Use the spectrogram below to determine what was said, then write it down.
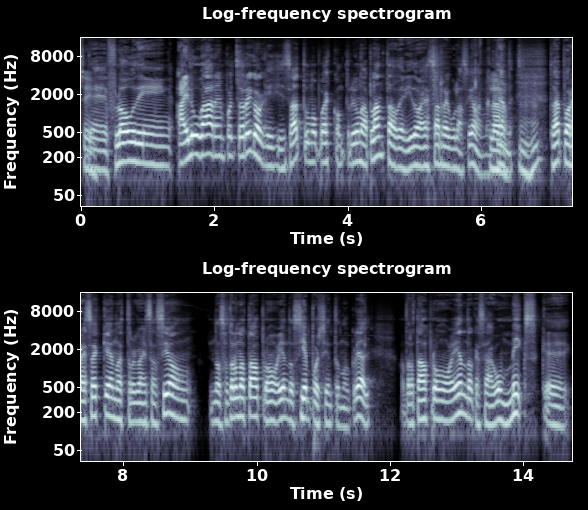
Sí. eh, flooding. Hay lugares en Puerto Rico que quizás tú no puedes construir una planta debido a esas regulaciones, ¿me claro. entiendes? Entonces, por eso es que nuestra organización, nosotros no estamos promoviendo 100% nuclear. Nosotros estamos promoviendo que se haga un mix, que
